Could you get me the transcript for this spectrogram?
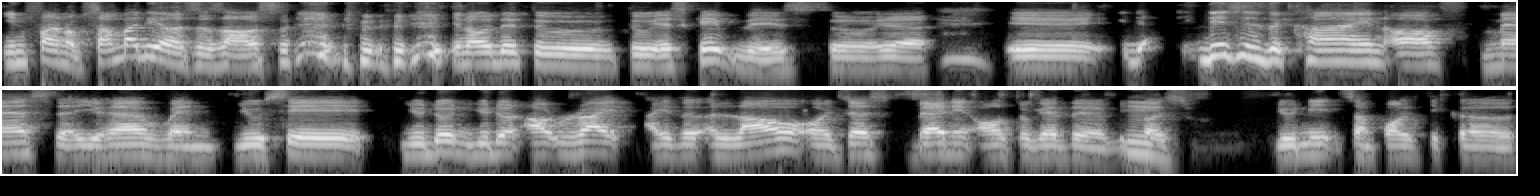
in front of somebody else's house in order to to escape this so yeah it, eh, this is the kind of mess that you have when you say you don't you don't outright either allow or just ban it altogether hmm. because mm. you need some political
